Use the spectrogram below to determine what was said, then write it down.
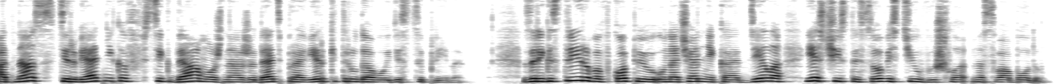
От нас, стервятников, всегда можно ожидать проверки трудовой дисциплины. Зарегистрировав копию у начальника отдела, я с чистой совестью вышла на свободу.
